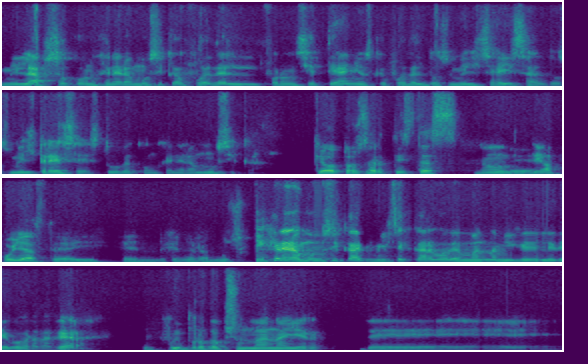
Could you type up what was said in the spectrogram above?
mi lapso con Genera Música fue del, fueron siete años, que fue del 2006 al 2013 estuve con Genera Música. ¿Qué otros artistas eh, apoyaste ahí en Genera Música? En Genera Música me hice cargo de Amanda Miguel y Diego Verdaguer. Fui production manager de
